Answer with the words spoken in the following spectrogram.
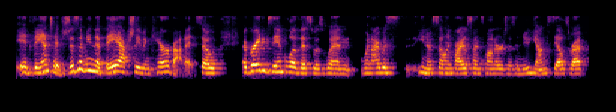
advantage. Doesn't mean that they actually even care about it. So a great example of this was when when i was you know selling vital signs monitors as a new young sales rep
